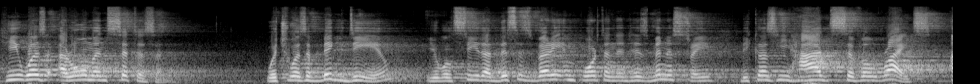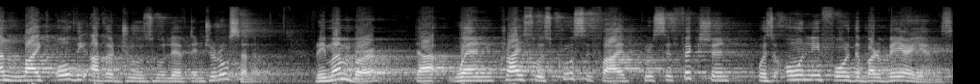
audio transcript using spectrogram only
he was a Roman citizen, which was a big deal. You will see that this is very important in his ministry because he had civil rights, unlike all the other Jews who lived in Jerusalem. Remember that when Christ was crucified, crucifixion was only for the barbarians,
